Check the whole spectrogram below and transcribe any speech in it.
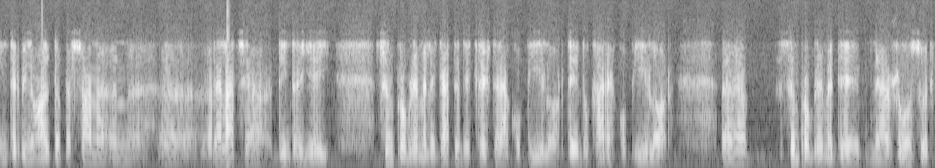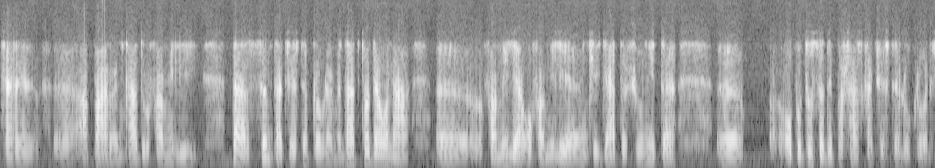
intervine o altă persoană în relația dintre ei, sunt probleme legate de creșterea copiilor, de educarea copiilor, sunt probleme de neajunsuri care apar în cadrul familiei da, sunt aceste probleme, dar totdeauna uh, familia, o familie închegată și unită uh, au putut să depășească aceste lucruri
